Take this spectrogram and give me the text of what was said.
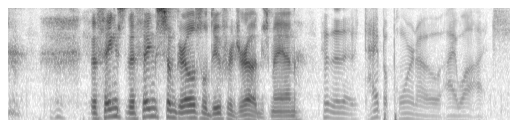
the things the things some girls will do for drugs, man. the, the type of porno I watch.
